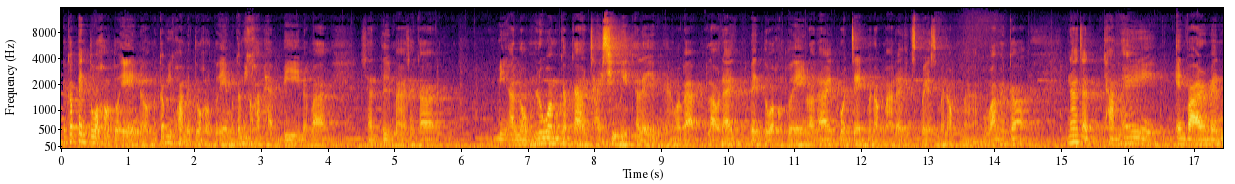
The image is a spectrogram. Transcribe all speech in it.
มันก็เป็นตัวของตัวเองเนาะมันก็มีความเป็นตัวของตัวเอง มันก็มีความแฮปปี้แบบว่าฉันตื่นมาฉันก็มีอารมณ์ร่วมกับการใช้ชีวิตอะไรอย่างเงี้ยว่าแบบเราได้เป็นตัวของตัวเองเราได้โปรเจกต์มันออกมาได้ express มันออกมาผมว่ามันก็ น่าจะทำให้ environment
